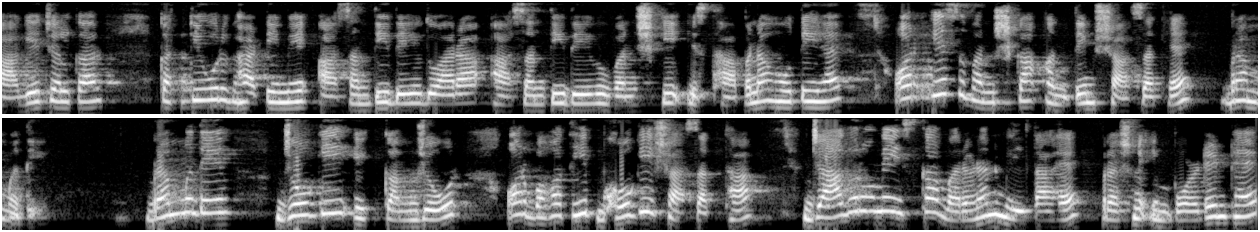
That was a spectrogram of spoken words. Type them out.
आगे चलकर कत्यूर घाटी में आसंती देव द्वारा आसंती देव वंश की स्थापना होती है और इस वंश का अंतिम शासक है ब्रह्मदेव। ब्रह्मदेव जो कि एक कमज़ोर और बहुत ही भोगी शासक था। जागरों में इसका वर्णन मिलता है। प्रश्न इंपॉर्टेंट है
